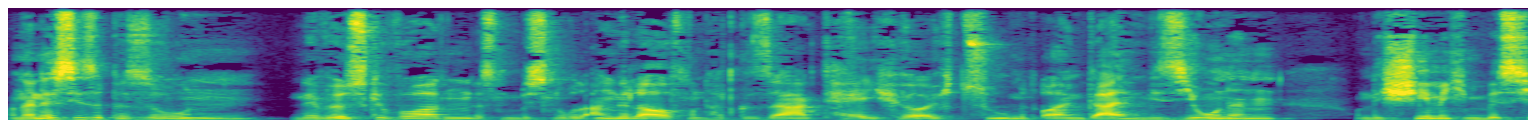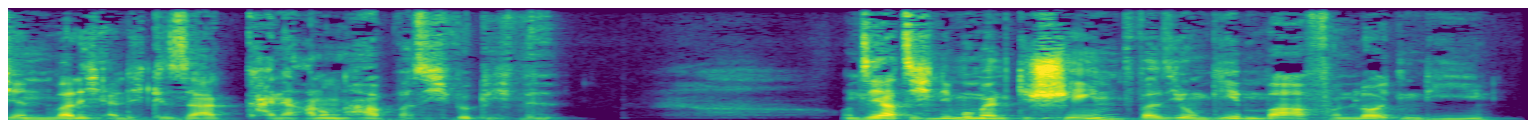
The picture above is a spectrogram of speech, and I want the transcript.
Und dann ist diese Person nervös geworden, ist ein bisschen rot angelaufen und hat gesagt, hey, ich höre euch zu mit euren geilen Visionen und ich schäme mich ein bisschen, weil ich ehrlich gesagt keine Ahnung habe, was ich wirklich will. Und sie hat sich in dem Moment geschämt, weil sie umgeben war von Leuten, die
